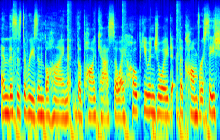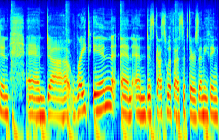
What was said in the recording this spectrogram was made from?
and this is the reason behind behind the podcast. So I hope you enjoyed the conversation and uh, write in and, and discuss with us if there's anything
